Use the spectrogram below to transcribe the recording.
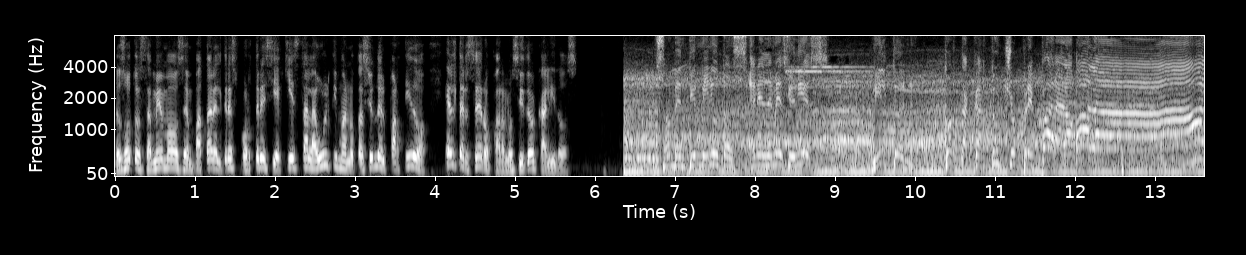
Nosotros también vamos a empatar el 3 por 3 y aquí está la última anotación del partido, el tercero para los hidrocálidos. Son 21 minutos en el de Messi 10. Milton corta cartucho, prepara la bala.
